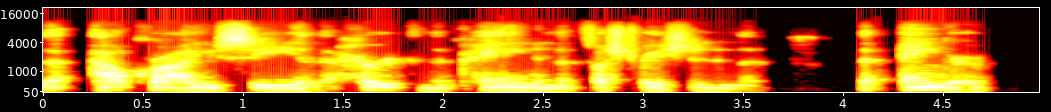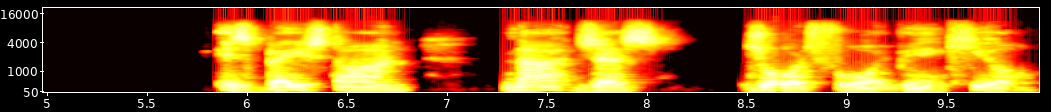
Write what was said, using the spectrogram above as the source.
the outcry you see and the hurt and the pain and the frustration and the, the anger is based on not just George Floyd being killed,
